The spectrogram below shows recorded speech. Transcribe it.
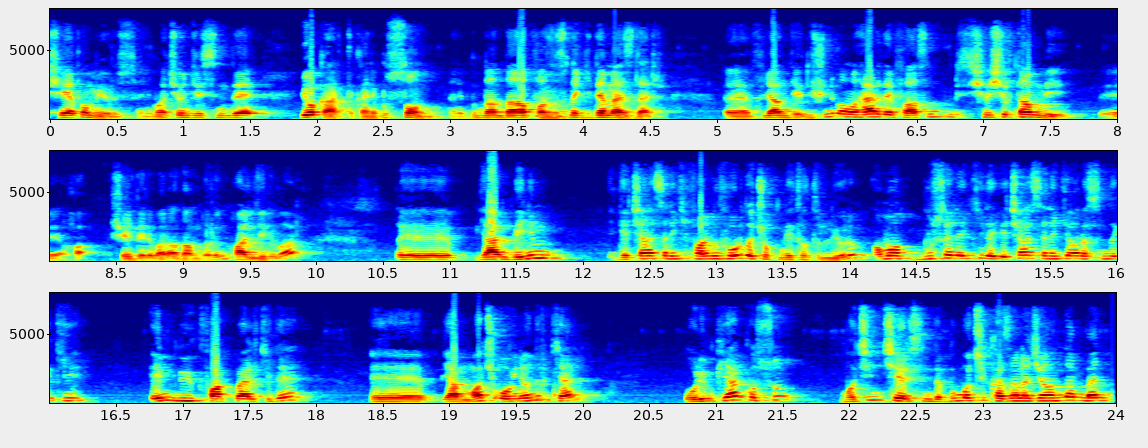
şey yapamıyoruz. Hani maç öncesinde yok artık hani bu son. Hani bundan daha fazlasına gidemezler e, falan diye düşündüm ama her defasında bizi şaşırtan bir e, şeyleri var adamların, halleri var. E, yani benim geçen seneki Final Four'u da çok net hatırlıyorum ama bu senekiyle geçen seneki arasındaki en büyük fark belki de e, yani maç oynanırken Olympiakos'un maçın içerisinde bu maçı kazanacağından ben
